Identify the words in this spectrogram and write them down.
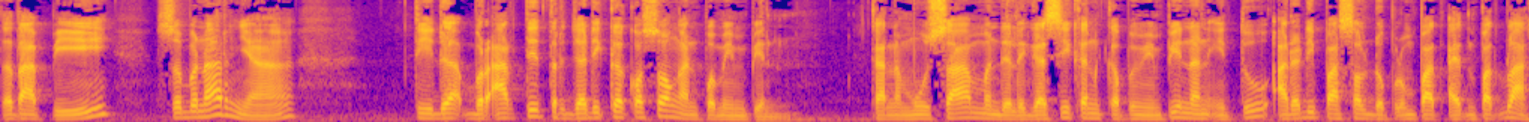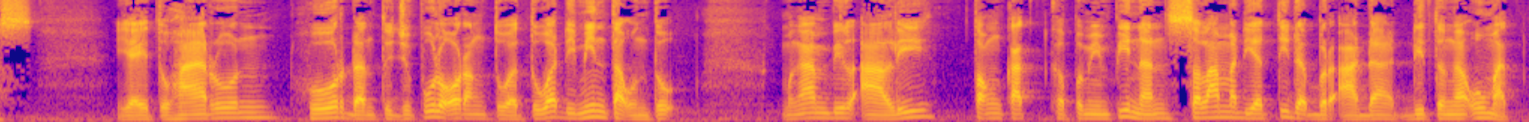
Tetapi sebenarnya tidak berarti terjadi kekosongan pemimpin. Karena Musa mendelegasikan kepemimpinan itu ada di pasal 24 ayat 14. Yaitu Harun, Hur, dan 70 orang tua-tua diminta untuk mengambil alih tongkat kepemimpinan selama dia tidak berada di tengah umat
